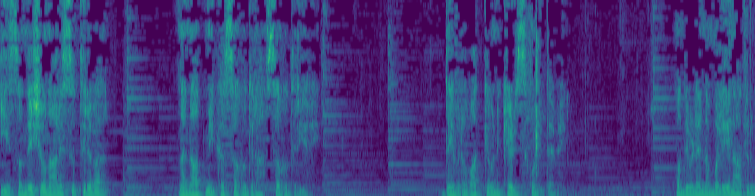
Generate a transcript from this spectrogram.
ಈ ಸಂದೇಶವನ್ನು ಆಲಿಸುತ್ತಿರುವ ನನ್ನ ಆತ್ಮೀಕ ಸಹೋದರ ಸಹೋದರಿಯರೇ, ದೇವರ ವಾಕ್ಯವನ್ನು ಕೇಳಿಸಿಕೊಂಡಿದ್ದೇವೆ. ಒಂದು ವೇಳೆ ನಮ್ಮಲ್ಲಿ ಏನಾದರೂ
